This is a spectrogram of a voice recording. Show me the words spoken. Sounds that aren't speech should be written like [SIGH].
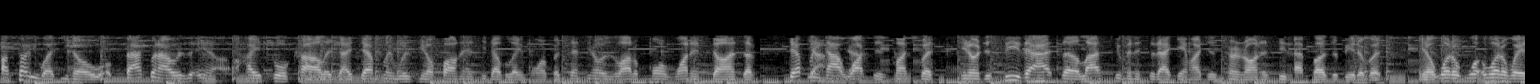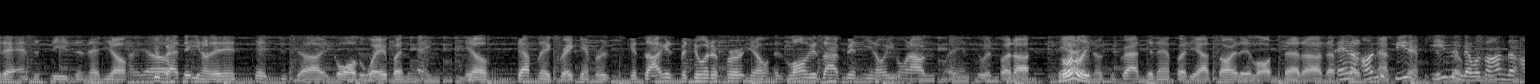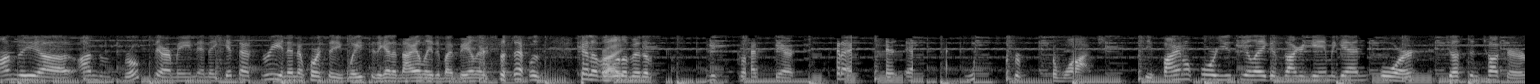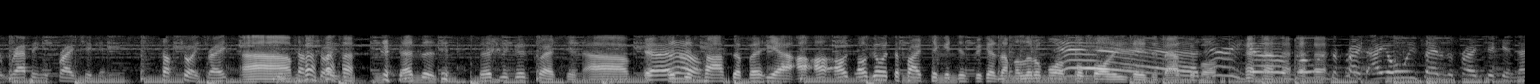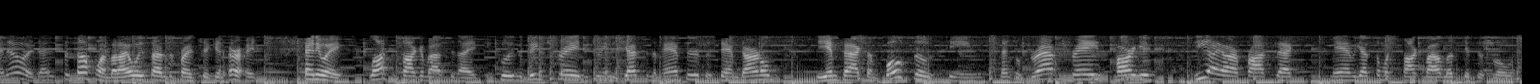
I'll tell you what, you know, back when I was in uh, high school, college, I definitely was, you know, following NCAA more. But since, you know, there's a lot of more one and dones, I've definitely Yeah, not yeah. watched as much. But, you know, to see that, the last two minutes of that game, I just turned it on to see that buzzer beater. But, you know, what a, what, what a way to end the season. And, you know, I too bad that, you know, they didn't just uh, go all the way. But, hey, you know, definitely a great game for us. Gonzaga's been doing it for, you know, as long as I've been, you know, even when I was playing into it. But, uh, Totally. yeah, you know, congrats to them. But, yeah, sorry they lost that. Uh, that and that an undefeated season so. that was on the on the uh, on the ropes there. I mean, and they get that three, and then of course they wasted. They got annihilated by Baylor, [LAUGHS] so that was kind of a Right. little bit of there. To watch the Final Four UCLA Gonzaga game again, or Justin Tucker rapping with fried chicken. Tough choice, right? Um, Tough choice. [LAUGHS] that's a that's a good question. Um, Yeah, it's a toss up, but yeah, I'll, I'll I'll go with the fried chicken just because I'm a little more football these days than Yeah, basketball. There you go. Go with the [LAUGHS] fried. I always sided the fried chicken. I know it. It's a tough one, but I always sided the fried chicken. [LAUGHS] All right. Anyway, lots to talk about tonight, including the big trade between the Jets and the Panthers with Sam Darnold, the impact on both those teams, potential draft trades, targets, DIR prospects. Man, we got so much to talk about. Let's get this rolling.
